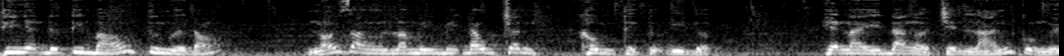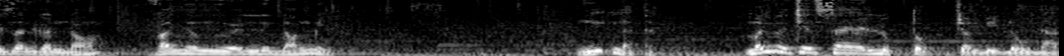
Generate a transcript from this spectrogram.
thì nhận được tin báo từ người đó, nói rằng là mình bị đau chân, không thể tự đi được. Hiện nay đang ở trên lán của người dân gần đó và nhờ người lên đón mình. Nghĩ là thật, mấy người trên xe lục tục chuẩn bị đồ đạc,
